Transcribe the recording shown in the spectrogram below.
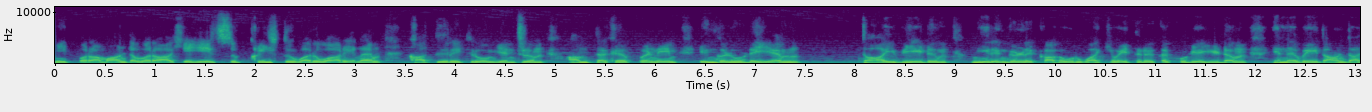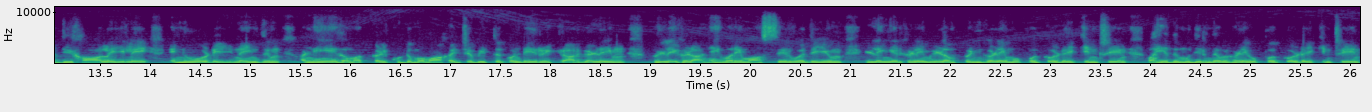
மீட்பராம் ஆண்டவராகிய இயேசு கிறிஸ்து வருவார் என காத்திருக்கிறோம் என்றும் ஆம் தகப்பனே எங்களுடைய தாய் வீடு நீர் எங்களுக்காக உருவாக்கி வைத்திருக்கக்கூடிய இடம். எனவே தான் அதிகாலையிலே என்னோடு இணைந்து அநேக மக்கள் குடும்பமாக ஜெபித்து கொண்டு இருக்கிறார்களே. பிள்ளைகள் அனைவரையும் ஆசீர்வதியும் இளைஞர்களையும் இளம் பெண்களையும் ஒப்புக்கொடுக்கின்றேன் வயது முதிர்ந்தவர்களை ஒப்புக்கொடுக்கின்றேன்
